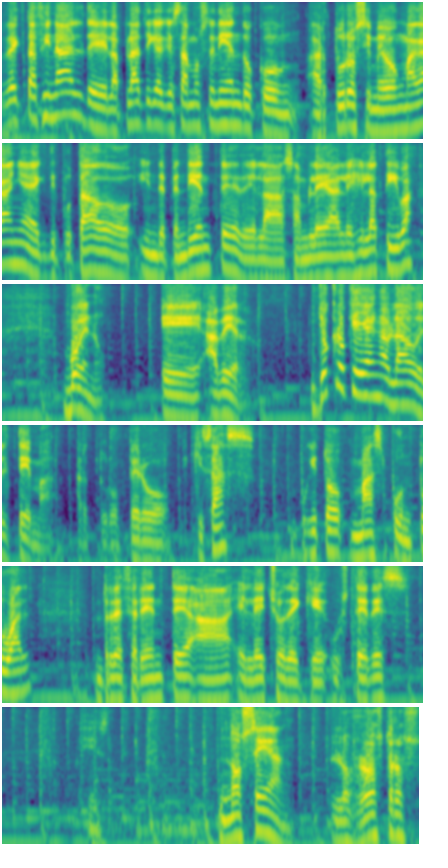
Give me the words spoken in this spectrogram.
recta final de la plática que estamos teniendo con Arturo Simeón Magaña, exdiputado independiente de la Asamblea Legislativa. Bueno, eh, a ver, yo creo que ya han hablado del tema, Arturo, pero quizás un poquito más puntual referente a el hecho de que ustedes no sean los rostros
